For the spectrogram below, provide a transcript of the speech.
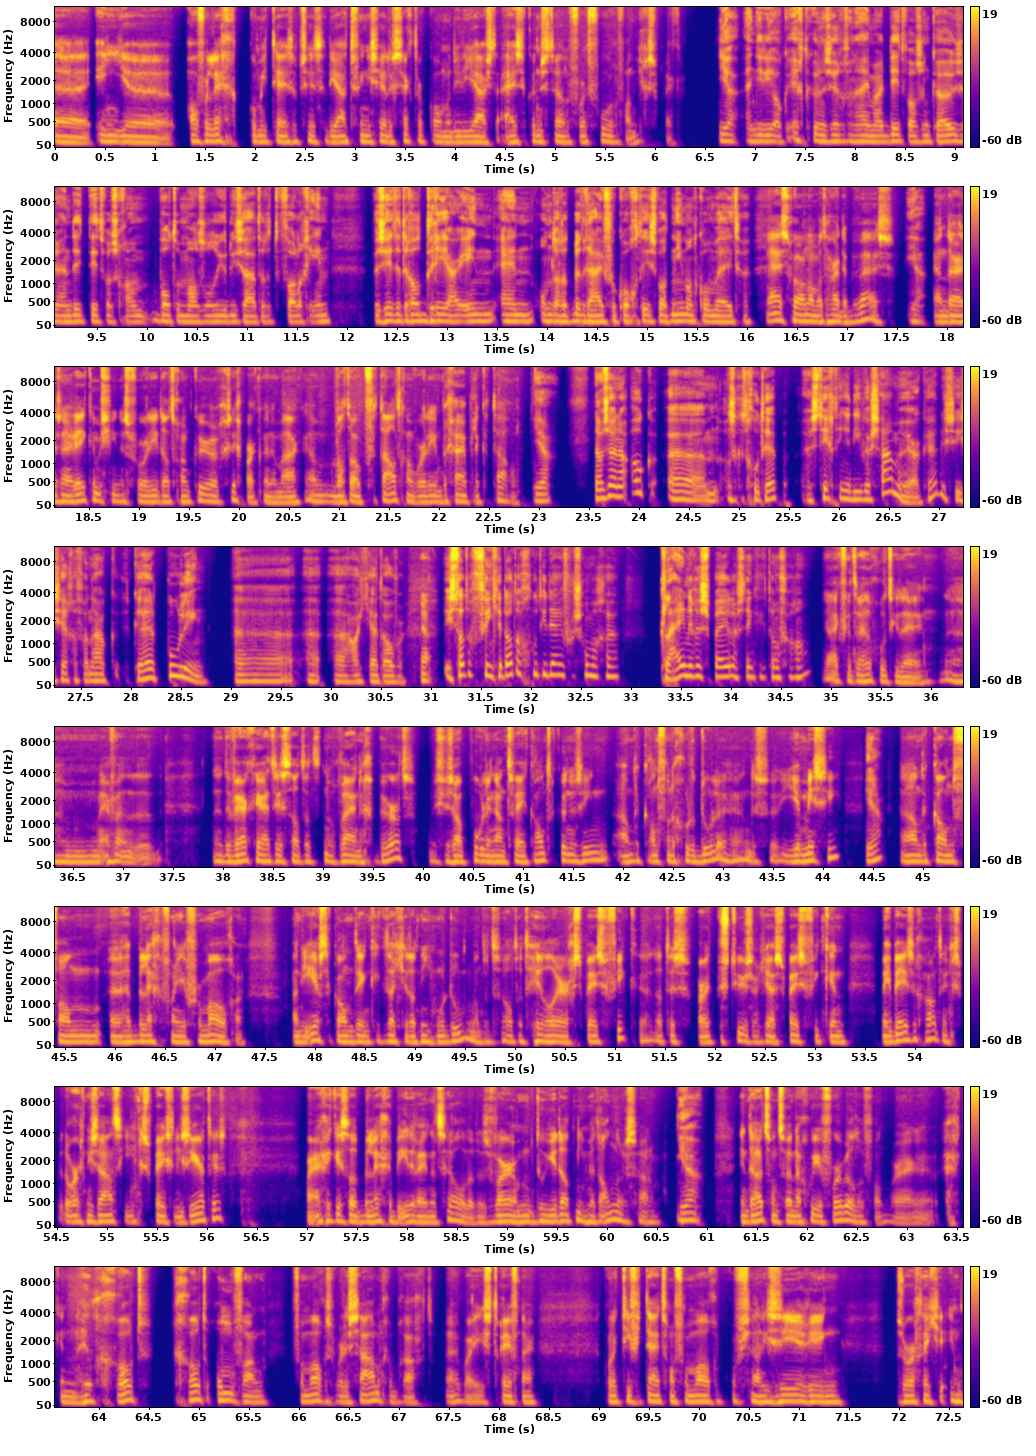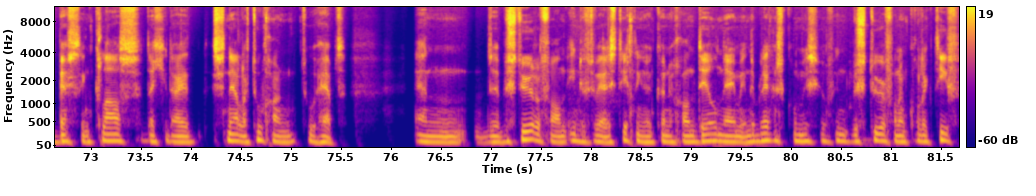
uh, in je overlegcomité's hebt zitten die uit de financiële sector komen, die de juiste eisen kunnen stellen voor het voeren van die gesprekken. Ja, en die die ook echt kunnen zeggen van hé, hey, maar dit was een keuze en dit, dit was gewoon bottenmazzel. Jullie zaten er toevallig in. We zitten er al drie jaar in en omdat het bedrijf verkocht is, wat niemand kon weten. Nee, is gewoon om het harde bewijs. Ja. En daar zijn rekenmachines voor die dat gewoon keurig zichtbaar kunnen maken. Wat ook vertaald kan worden in begrijpelijke taal. Ja. Nou zijn er ook, ehm, als ik het goed heb, stichtingen die weer samenwerken. Dus die zeggen van nou, pooling uh, uh, had jij het over. Ja. Is dat, vind je dat een goed idee voor sommige kleinere spelers, denk ik dan vooral? Ja, ik vind het een heel goed idee. Um, even, de, de werkelijkheid is dat het nog weinig gebeurt. Dus je zou pooling aan twee kanten kunnen zien. Aan de kant van de goede doelen, hè, dus je missie. Ja. En aan de kant van het beleggen van je vermogen. Aan die eerste kant denk ik dat je dat niet moet doen, want het is altijd heel erg specifiek. Dat is waar het bestuur zich juist specifiek in mee bezighoudt en de organisatie gespecialiseerd is. Maar eigenlijk is dat beleggen bij iedereen hetzelfde. Dus waarom doe je dat niet met anderen samen? Ja. In Duitsland zijn daar goede voorbeelden van, waar eigenlijk een heel groot, groot omvang vermogens worden samengebracht. Hè, waar je streeft naar collectiviteit van vermogen, professionalisering. Zorg dat je in best in class, dat je daar sneller toegang toe hebt. En de besturen van individuele stichtingen kunnen gewoon deelnemen in de beleggingscommissie of in het bestuur van een collectief.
